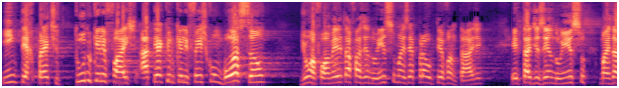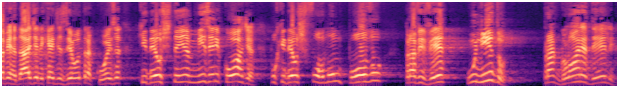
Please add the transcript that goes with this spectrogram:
e interprete tudo que ele faz, até aquilo que ele fez com boa ação. De uma forma, ele está fazendo isso, mas é para obter vantagem. Ele está dizendo isso, mas na verdade ele quer dizer outra coisa. Que Deus tenha misericórdia, porque Deus formou um povo para viver unido, para a glória dele.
